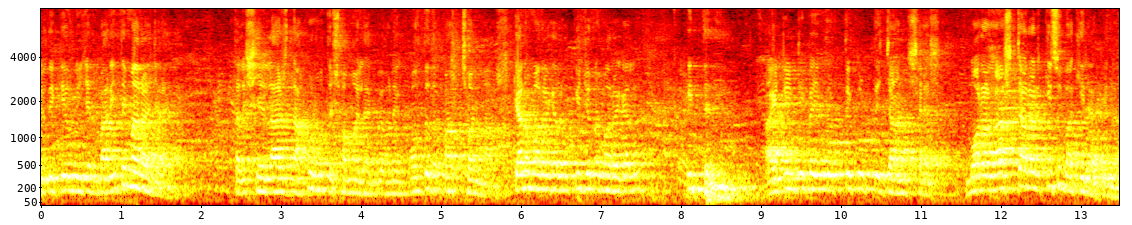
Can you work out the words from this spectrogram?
যদি কেউ নিজের বাড়িতে মারা যায় তাহলে সে লাশ দাফন হতে সময় লাগবে অনেক, অন্তত পাঁচ, ছয় মাস। কেন মারা গেল? কি জন্য মারা গেল? ইত্যাদি। আইডেন্টিফাই করতে করতে যান শেষ। মরা লাশটার আর কিছু বাকি রাখে না।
